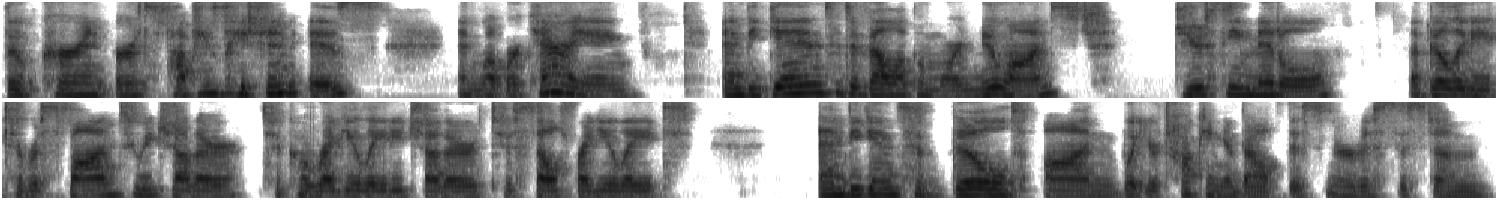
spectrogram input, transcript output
the current Earth's population is and what we're carrying, and begin to develop a more nuanced, juicy middle ability to respond to each other, to co regulate each other, to self regulate, and begin to build on what you're talking about this nervous system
